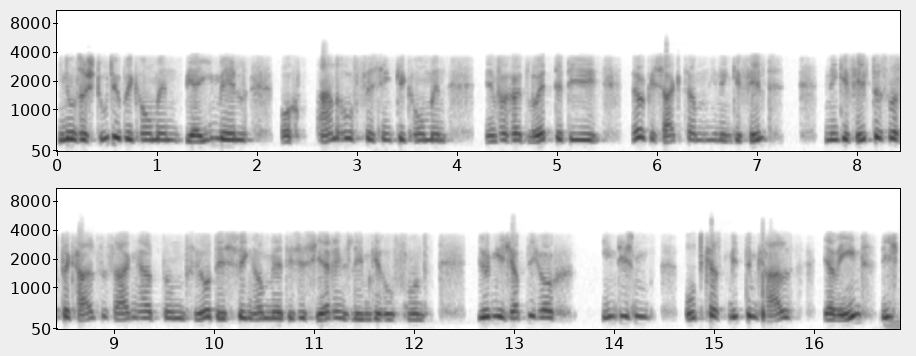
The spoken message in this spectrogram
in unser Studio bekommen, per E-Mail, auch Anrufe sind gekommen. Einfach halt Leute, die ja, gesagt haben, ihnen gefällt, ihnen gefällt das, was der Karl zu sagen hat und ja, deswegen haben wir diese Serie ins Leben gerufen. Und Jürgen, ich habe dich auch in diesem Podcast mit dem Karl erwähnt, nicht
